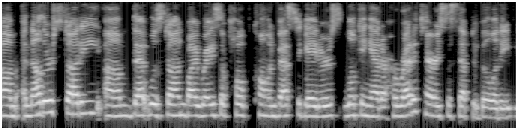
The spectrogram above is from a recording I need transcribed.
Um, another study um, that was done by Rays of Hope co-investigators looking at a hereditary susceptibility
